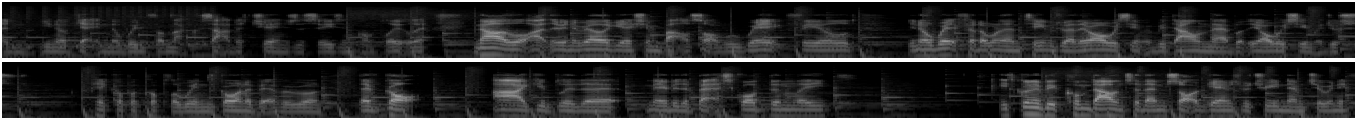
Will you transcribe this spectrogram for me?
and you know getting the win from that because that would have changed the season completely. Now they look like they're in a relegation battle sort of with Wakefield you know, Wakefield are one of them teams where they always seem to be down there, but they always seem to just pick up a couple of wins, go on a bit of a run. They've got arguably the maybe the better squad than Leigh. It's going to be come down to them sort of games between them two, and if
